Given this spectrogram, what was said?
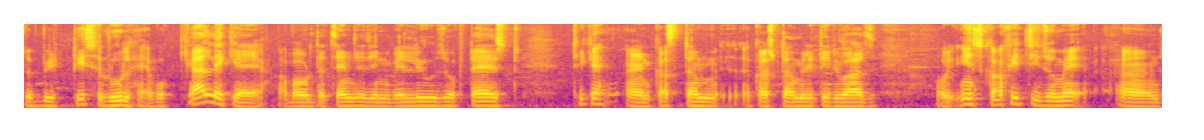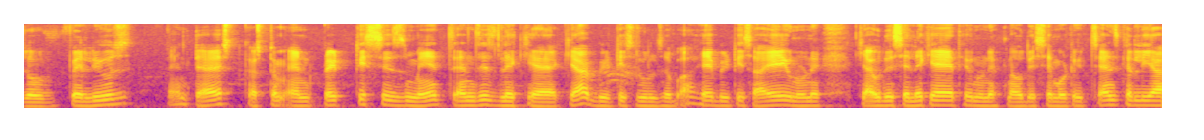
जो ब्रिटिश रूल है, वो क्या लेके आया? About the changes in values of taste ठीक है? एंड कस्टम कस्टम रीति रिवाज और इन काफ़ी चीज़ों में जो values and taste custom and practice में चेंजेस लेके आया क्या ब्रिटिश रूल जब आए? ब्रिटिश आए, उन्होंने क्या उद्देश्य लेके आए थे? उन्होंने अपना उद्देश्य मोटिव चेंज कर लिया।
